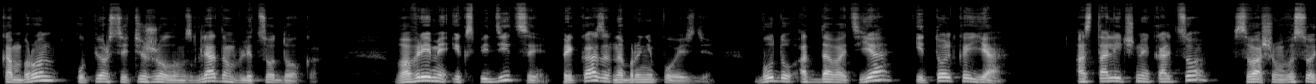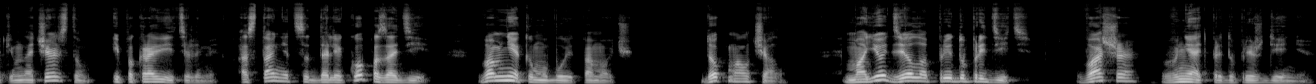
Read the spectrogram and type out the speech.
Камброн уперся тяжелым взглядом в лицо Дока. Во время экспедиции приказы на бронепоезде буду отдавать я и только я. А столичное кольцо с вашим высоким начальством и покровителями останется далеко позади. Вам некому будет помочь. Док молчал. Мое дело предупредить. Ваше внять предупреждение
